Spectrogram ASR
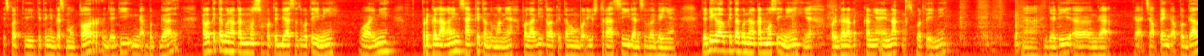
ya, seperti kita ngegas motor, jadi nggak begal. Kalau kita gunakan mouse seperti biasa seperti ini, wah ini pergelangan ini sakit teman-teman ya, apalagi kalau kita membuat ilustrasi dan sebagainya. Jadi kalau kita gunakan mouse ini, ya pergerakannya enak seperti ini. Nah, jadi eh, nggak nggak capek nggak pegal.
